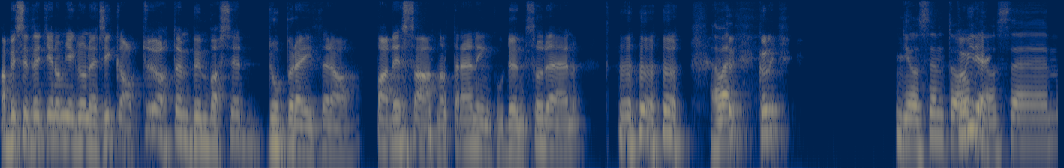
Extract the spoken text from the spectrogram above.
Aby si teď jenom někdo neříkal, ten Bimbas je dobrý, teda 50 na tréninku, den co den. Hele, Kolik, Měl jsem to, Povídej. měl jsem,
